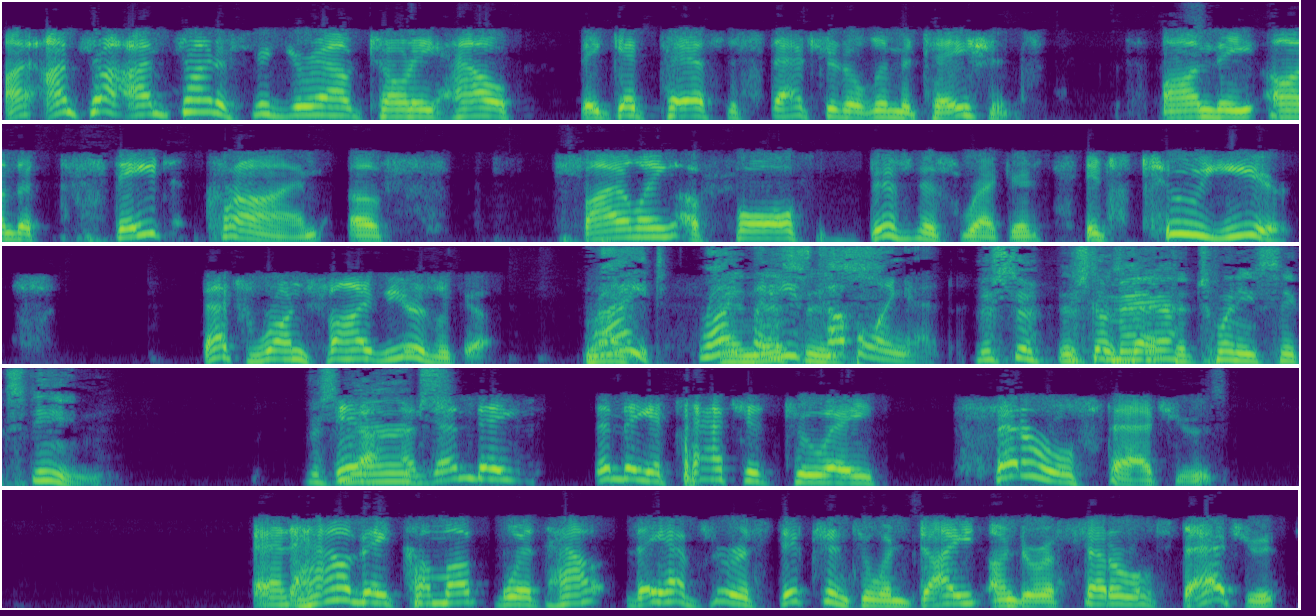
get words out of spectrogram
I I'm trying. I'm trying to figure out, Tony, how they get past the statute of limitations on the on the state crime of filing a false business record. It's two years. That's run five years ago. Right, right, And but he's is- coupling it. Mr. This Mr. goes Mayor, back to 2016. Mr. Yeah, Mayor, and then they then they attach it to a federal statute. And how they come up with how they have jurisdiction to indict under a federal statute.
